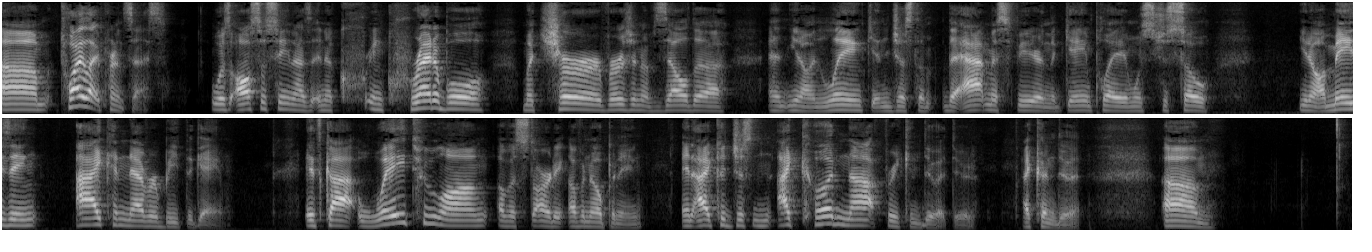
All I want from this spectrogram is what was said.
Um, Twilight Princess was also seen as an incredible, mature version of Zelda and you know and Link and just the the atmosphere and the gameplay and was just so you know amazing. I can never beat the game. It's got way too long of a starting of an opening and I could just I could not freaking do it, dude. I couldn't do it. Um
